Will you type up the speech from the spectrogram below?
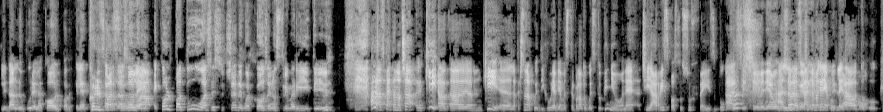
le danno pure la colpa perché lei colpa da sola. È colpa tua se succede qualcosa ai nostri mariti. Allora, aspetta, no, cioè, chi, uh, chi uh, la persona di cui abbiamo estrapolato questa opinione ci ha risposto su Facebook. Ah, sì, sì, vediamo. Allora, aspetta, magari ha completato. Ok.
